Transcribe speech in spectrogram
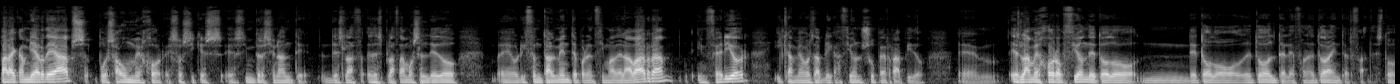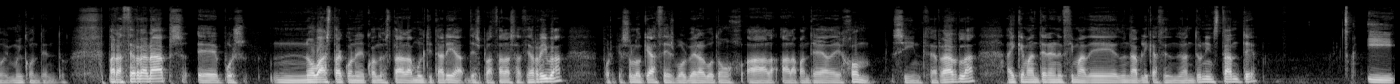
Para cambiar de apps, pues aún mejor. Eso sí que es, impresionante. Desplazamos el dedo eh, horizontalmente por encima de la barra inferior y cambiamos de aplicación súper rápido. Eh, es la mejor opción de todo, de todo, de todo el teléfono, de toda la interfaz. Estoy muy contento. Para cerrar apps, eh, pues no basta con el, cuando está la multitarea desplazarlas hacia arriba, porque eso lo que hace es volver al botón a, la pantalla de home sin cerrarla. Hay que mantener encima de una aplicación durante un instante y,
